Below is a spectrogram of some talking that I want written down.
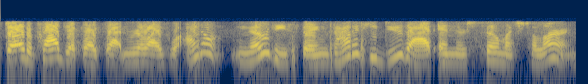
start a project like that and realize, well, I don't know these things. How did he do that? And there's so much to learn.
